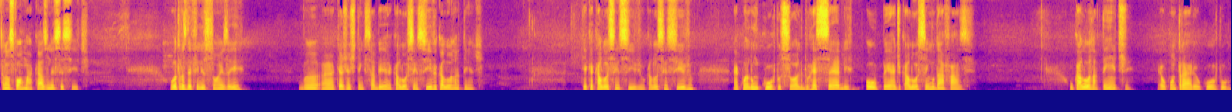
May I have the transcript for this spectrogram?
transformar, caso necessite. Outras definições aí que a gente tem que saber é calor sensível e calor latente. O que é calor sensível? Calor sensível é quando um corpo sólido recebe ou perde calor sem mudar a fase. O calor latente é o contrário, é o corpo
